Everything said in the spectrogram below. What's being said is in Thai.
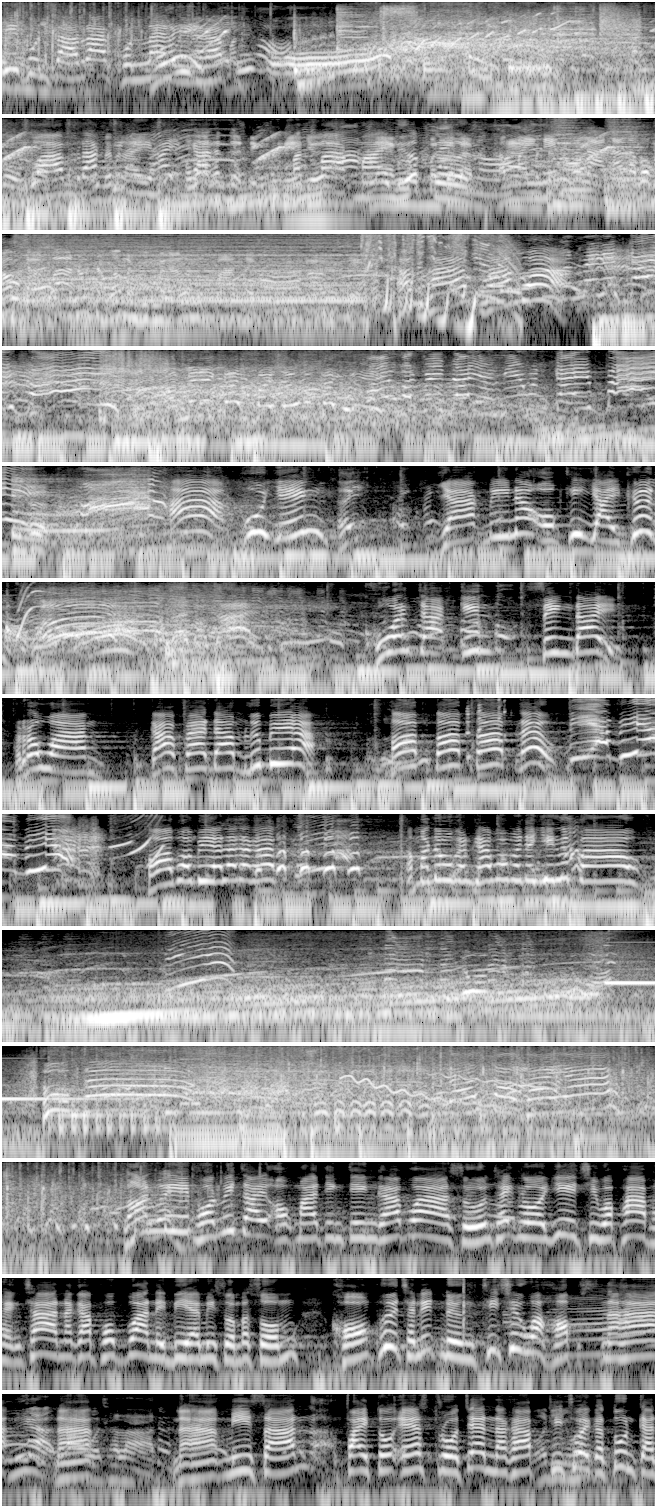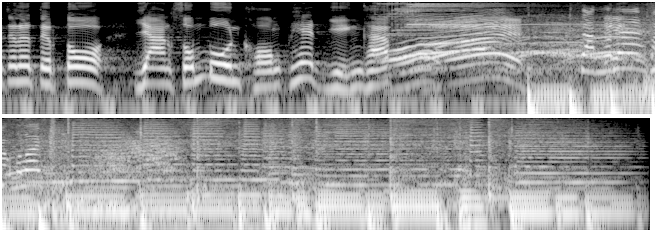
ลงที่คุณซาร่าคนแรกเลยนะครับความรักที่มีให้กันเพราะว่าถ้าเกิดเด็กคนนี้มันเยอะมากมายเหลือเกินทำไมเน้นขนาดนั้นล่ะพ่นออกจากว่านอกจากว่ามันยิงมาแล้วแล้วมันปาใส่คำถามถามว่า มันไม่ได้ใกล้ไป มันไม่ได้ใกล้ไปแต่ว่ามันใกล้กว่าไอ้นี้มันไม่ได้อย่างนี้มันใกล้ไปว้าถ้าผู้หญิงอยากมีหน้าอกที่ใหญ่ขึ้น ควรจะกินสิ่งใด ระหว่างกาแฟดำหรือเบียร์ตอบตอบตอบเร็วเบียร์เบียร์เบียร์ตอบว่าเบียร์แล้วนะครับเอามาดูกันครับว่ามันจะยิงหรือเปล่าเบียร์ถูกต้องแล้วต่อไปอะ มันมีผลวิจัยออกมาจริง ๆ ครับว่าศูนย์เทคโนโลยีชีวภาพแห่งชาตินะครับ พบว่าในเบียร์มีส่วนผสมของพืชชนิดหนึ่งที่ชื่อว่าฮอปส์นะฮะเนี่ยนะฮะเราฉลาดนะฮะมีสารไฟโตเอสโตรเจนนะครับ ที่ช่วยกระตุ้นการเจริญเติบโตอย่างสมบูรณ์ของเพศหญิงครับสั่งมาเลยสั่งมาเลย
